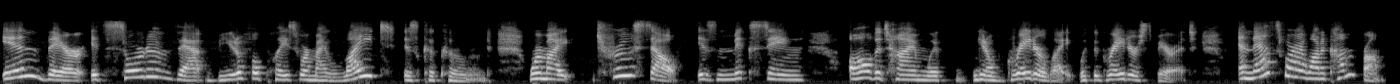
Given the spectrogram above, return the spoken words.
in there, it's sort of that beautiful place where my light is cocooned, where my true self is mixing all the time with, you know, greater light, with the greater spirit. And that's where I want to come from.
